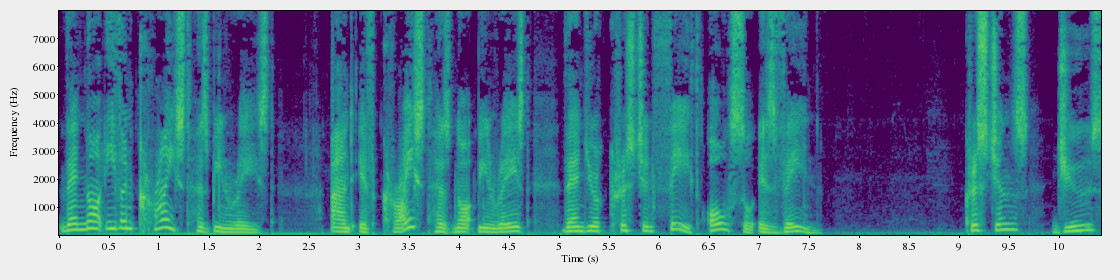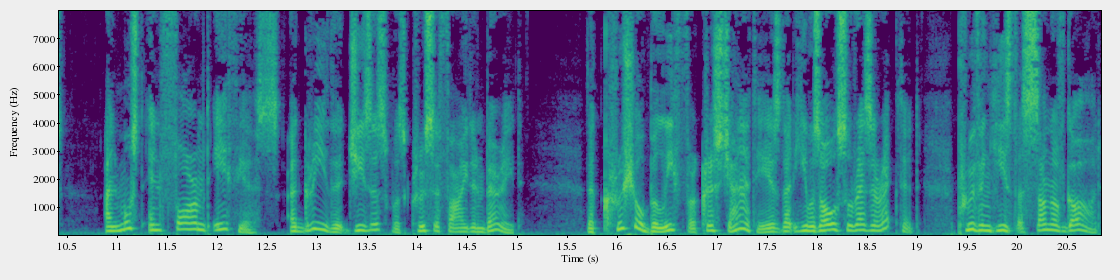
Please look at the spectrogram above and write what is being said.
then not even Christ has been raised. And if Christ has not been raised, then your Christian faith also is vain. Christians, Jews, and most informed atheists agree that Jesus was crucified and buried. The crucial belief for Christianity is that he was also resurrected, proving he's the Son of God,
